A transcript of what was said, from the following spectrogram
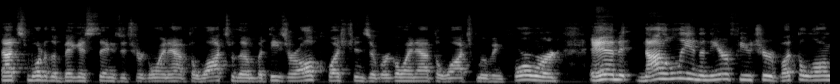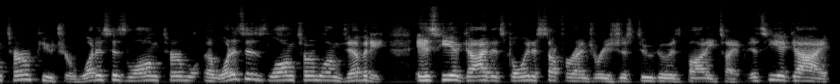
That's one of the biggest things that you're going to have to watch with him. But these are all questions that we're going to have to watch moving forward, and not only in the near future but the long term future. What is his long term? Uh, what is his long term longevity? Is he a guy that's going to suffer injuries just due to his body type? Is he a guy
